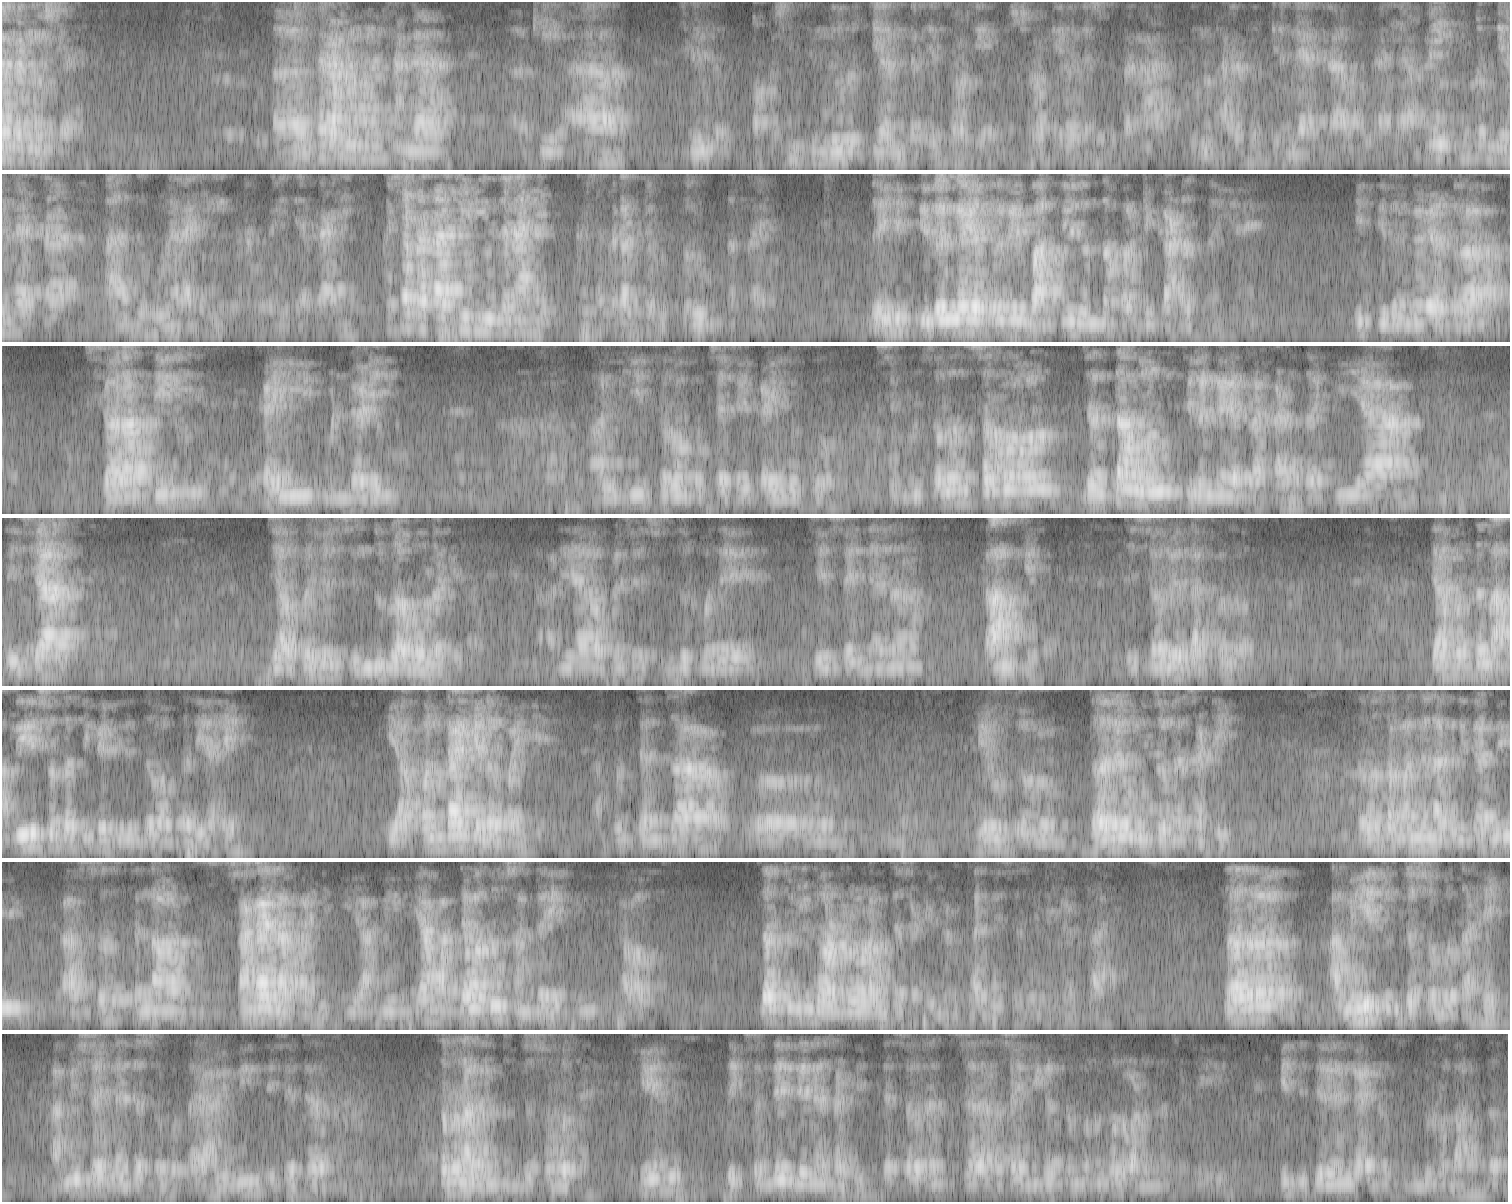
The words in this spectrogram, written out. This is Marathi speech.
आमदार साहेब नमस्कार सर आपण मला सांगा की ऑपरेशन सिंधूरचे अंतर जे शौर्य शौर्य दर्शवताना पूर्ण भारतभर तिरंगा यात्रा होत आहे. आपल्या इथे पण तिरंगा यात्रा आज होणार आहे प्रस्तावित यात्रा आहे. कशा प्रकारचे नियोजन आहे? कशा प्रकारचे स्वरूप- असं आहे? नाही, ही तिरंगा यात्रा काही भारतीय जनता पार्टी काढत नाही आहे. ही तिरंगा यात्रा शहरातील काही मंडळी आणखी सर्व पक्षाचे काही लोक असे म्हणून सर्व सर्व जनता म्हणून तिरंगा यात्रा काढत आहे की या देशात जे ऑपरेशन सिंदूर राबवला गेला आणि या ऑपरेशन सिंदूरमध्ये जे सैन्यानं काम केलं जे शौर्य दाखवलं त्याबद्दल आपलीही स्वतःची काहीतरी जबाबदारी आहे की आपण काय केलं पाहिजे. आपण त्यांचा हे धैर्य उंचवण्यासाठी सर्वसामान्य नागरिकांनी असं त्यांना सांगायला पाहिजे की आम्ही या माध्यमातून सांगता येईल की जर तुम्ही बॉर्डरवर आमच्यासाठी लढताय देशासाठी लढताय तर आम्हीही तुमच्यासोबत आहे. आम्ही सैन्याच्या सोबत आहे. आम्ही देशाच्या सर्व नागरिक तुमच्यासोबत आहे. हे एक संदेश देण्यासाठी त्या सर्व सैनिकांचं मनोबल वाढवण्यासाठी ही तिथे संपूर्ण भारतभर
